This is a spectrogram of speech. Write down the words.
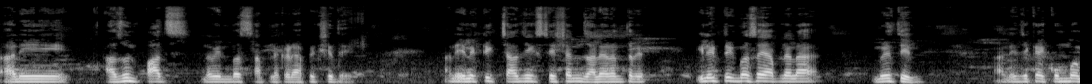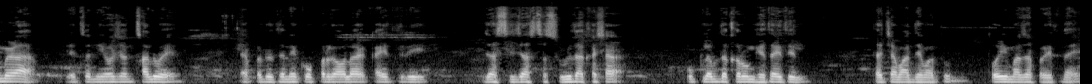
आणि अजून पाच नवीन बस आपल्याकडे अपेक्षित आहे. आणि इलेक्ट्रिक चार्जिंग स्टेशन झाल्यानंतर इलेक्ट्रिक बसही आपल्याला मिळतील. आणि जे काही कुंभमेळा याचं नियोजन चालू आहे त्या पद्धतीने कोपरगावला काहीतरी जास्तीत जास्त सुविधा कशा उपलब्ध करून घेता येतील त्याच्या माध्यमातून तोही माझा प्रयत्न आहे.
